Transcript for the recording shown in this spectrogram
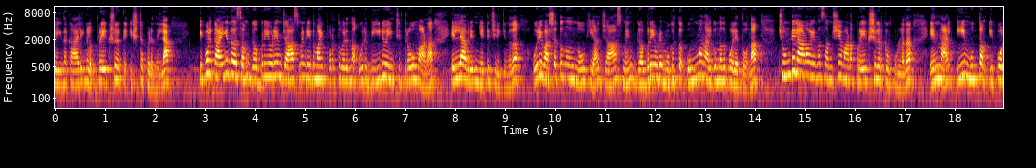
ചെയ്യുന്ന കാര്യങ്ങളും പ്രേക്ഷകർക്ക് ഇഷ്ടപ്പെടുന്നില്ല. ഇപ്പോൾ കഴിഞ്ഞ ദിവസം ഗബ്രിയുടെയും ജാസ്മിന്റെതുമായി പുറത്തു വരുന്ന ഒരു വീഡിയോയും ചിത്രവുമാണ് എല്ലാവരെയും ഞെട്ടിച്ചിരിക്കുന്നത്. ഒരു വശത്തു നിന്ന് നോക്കിയാൽ ജാസ്മിൻ ഗബ്രിയുടെ മുഖത്ത് ഉമ്മ നൽകുന്നത് പോലെ തോന്നാം. ചുണ്ടിലാണോ എന്ന സംശയമാണ് പ്രേക്ഷകർക്കും ഉള്ളത്. എന്നാൽ ഈ മുത്തം ഇപ്പോൾ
